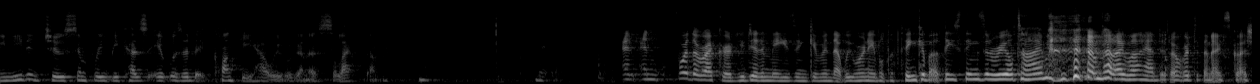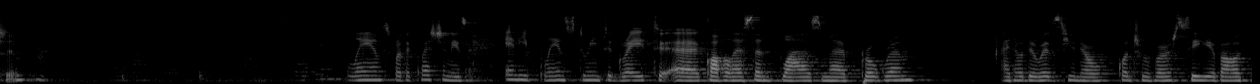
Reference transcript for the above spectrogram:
we needed to simply because it was a bit clunky how we were going to select them And, and for the record, you did amazing given that we weren't able to think about these things in real time. but I will hand it over to the next question. plans for the question is any plans to integrate uh, convalescent plasma program? I know there was, you know, controversy about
